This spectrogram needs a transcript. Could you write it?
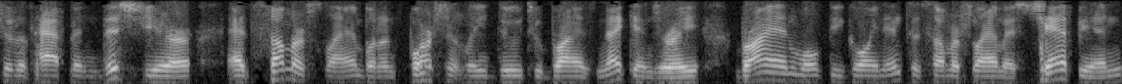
should have happened this year at SummerSlam, but unfortunately due to Bryan's neck injury, Bryan won't be going into SummerSlam as champion,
